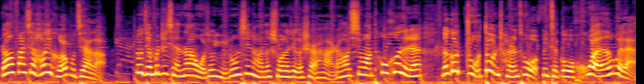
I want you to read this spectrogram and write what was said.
然后发现好几盒不见了。录节目之前呢，我就语重心长的说了这个事儿哈，然后希望偷喝的人能够主动承认错误，并且给我还回来。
